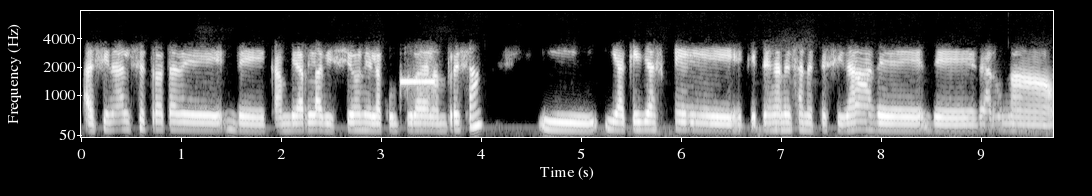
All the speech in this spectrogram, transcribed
Al final se trata de, de cambiar la visión y la cultura de la empresa y, y aquellas que, que tengan esa necesidad de, de dar una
